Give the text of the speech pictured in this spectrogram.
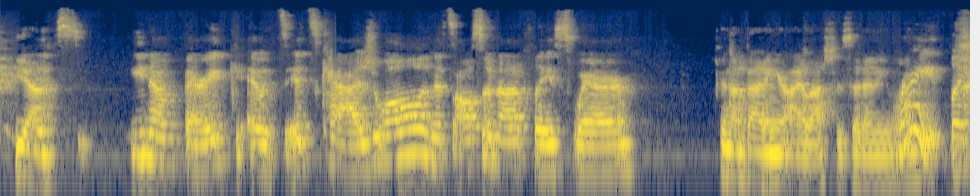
yeah. it's you know very it's, it's casual, and it's also not a place where You're not batting your eyelashes at anyone. right. Like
